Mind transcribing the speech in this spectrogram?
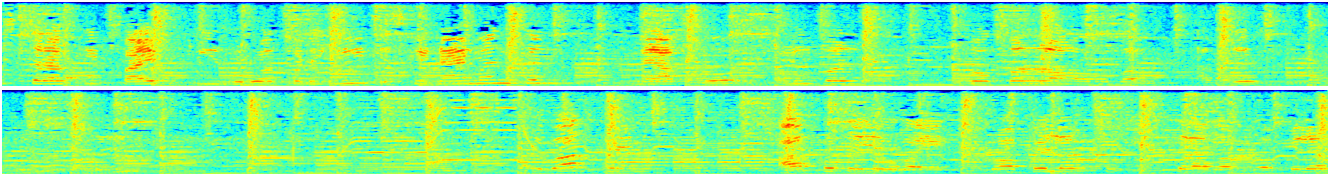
इस तरह की पाइप की ज़रूरत पड़ेगी। इसकी डायमेंशन मैं आपको स्क्रीन पर शो कर रहा होगा आप देख सकते हैं। आपको चाहिए होगा एक प्रोपेलर कुछ इस तरह का प्रोपेलर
